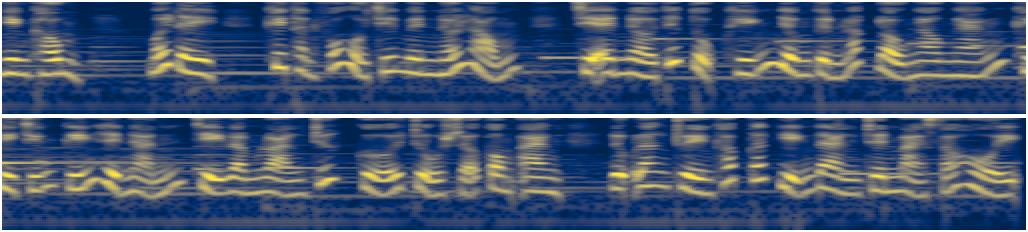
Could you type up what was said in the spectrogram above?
Nhưng không, mới đây, khi thành phố Hồ Chí Minh nới lỏng, chị N tiếp tục khiến dân tình lắc đầu ngao ngán khi chứng kiến hình ảnh chị làm loạn trước cửa trụ sở công an được lan truyền khắp các diễn đàn trên mạng xã hội.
